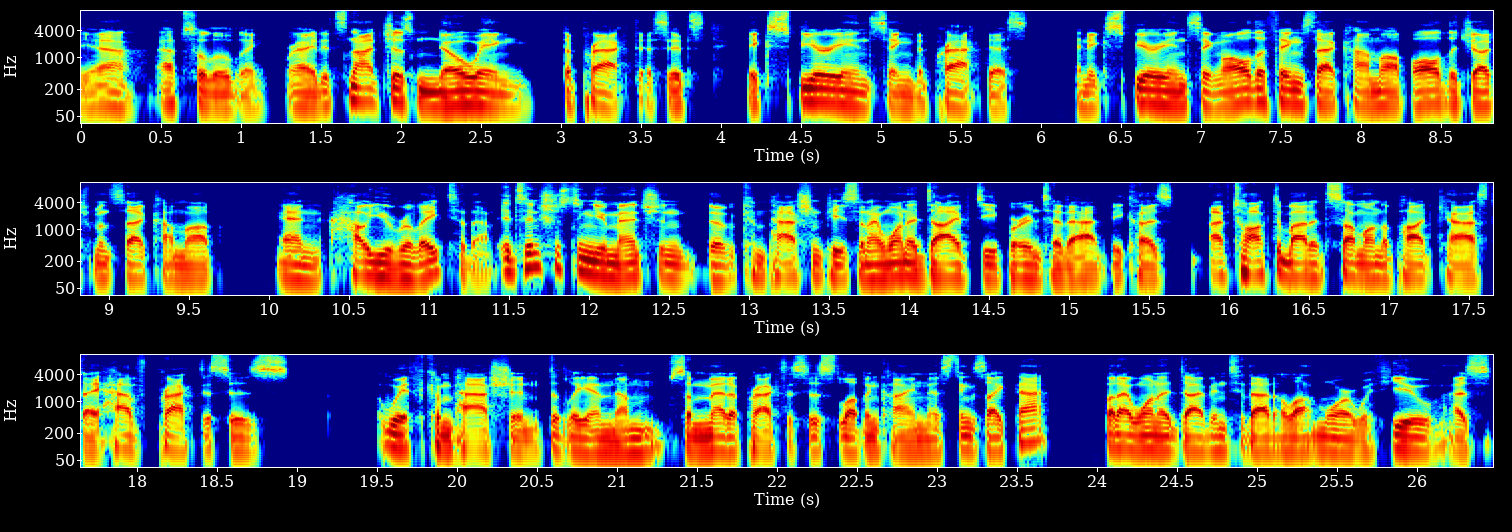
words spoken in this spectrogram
Yeah, absolutely. Right. It's not just knowing the practice, it's experiencing the practice and experiencing all the things that come up, all the judgments that come up, and how you relate to them. It's interesting you mentioned the compassion piece, and I want to dive deeper into that because I've talked about it some on the podcast. I have practices with compassion in them, some metta practices, loving kindness, things like that. But I want to dive into that a lot more with you as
